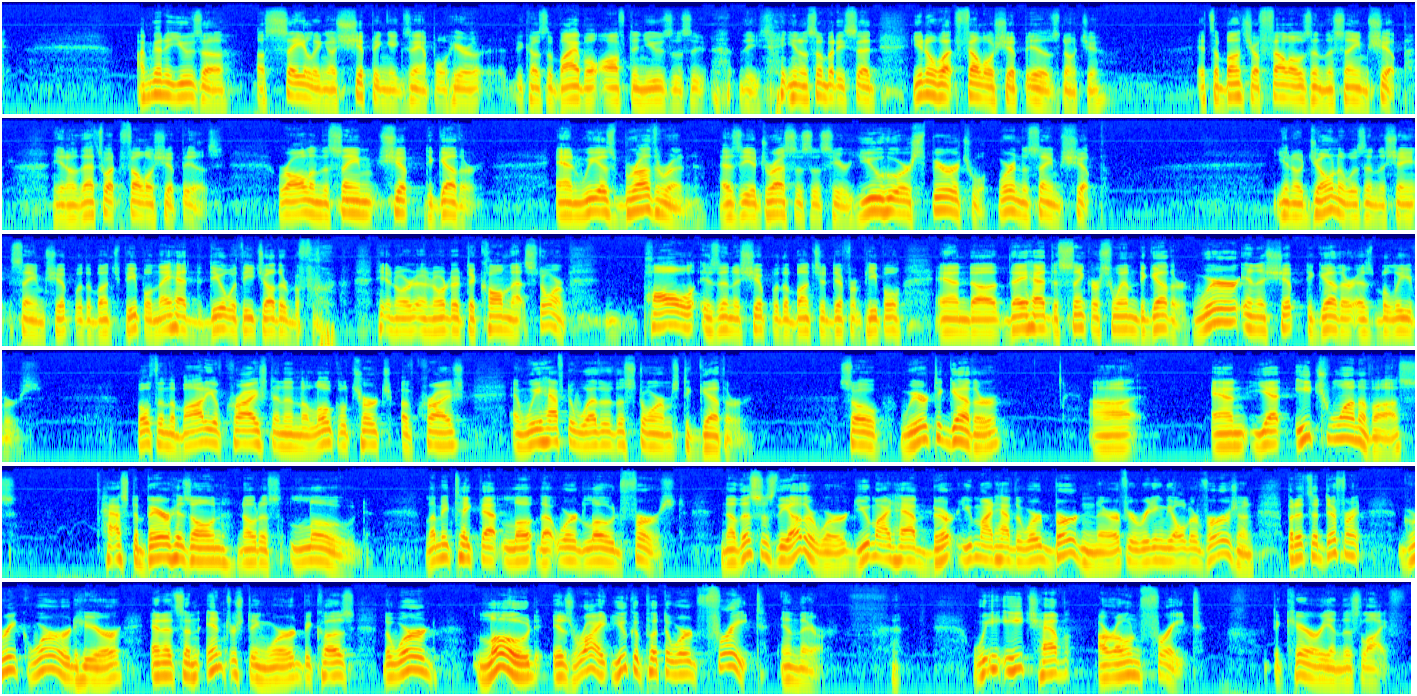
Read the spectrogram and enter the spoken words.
I'm going to use a, a sailing, a shipping example here because the Bible often uses these. You know, somebody said, You know what fellowship is, don't you? It's a bunch of fellows in the same ship. You know, that's what fellowship is. We're all in the same ship together. And we, as brethren, as he addresses us here, you who are spiritual, we're in the same ship. You know, Jonah was in the same ship with a bunch of people, and they had to deal with each other before, in order, in order to calm that storm. Paul is in a ship with a bunch of different people, and uh, they had to sink or swim together. We're in a ship together as believers, both in the body of Christ and in the local church of Christ, and we have to weather the storms together. So we're together, uh, and yet each one of us has to bear his own, notice, load. Let me take that, lo- that word load first. Now, this is the other word. You might, have bur- you might have the word burden there if you're reading the older version, but it's a different Greek word here, and it's an interesting word because the word load is right. You could put the word freight in there. we each have our own freight to carry in this life.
